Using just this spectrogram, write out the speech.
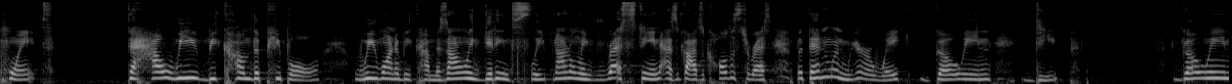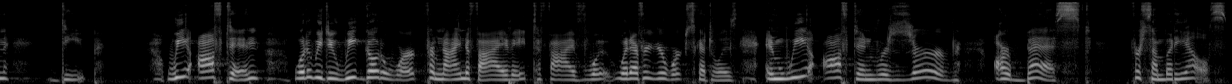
point to how we become the people we want to become is not only getting sleep, not only resting as God's called us to rest, but then when we are awake, going deep. Going deep. We often, what do we do? We go to work from nine to five, eight to five, wh- whatever your work schedule is, and we often reserve our best for somebody else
